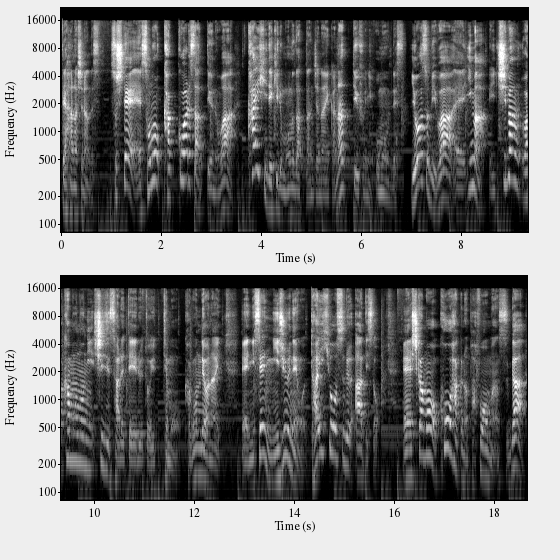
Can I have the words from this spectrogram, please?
て話なんです。そして、そのかっこ悪さっていうのは、回避できるものだったんじゃないかなっていうふうに思うんです。夜遊びは、えー、今、一番若者に支持されていると言っても過言ではない、えー、2020年を代表するアーティスト。えー、しかも、紅白のパフォーマンスが、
